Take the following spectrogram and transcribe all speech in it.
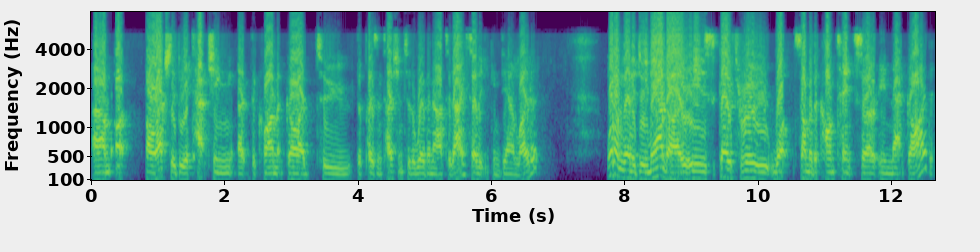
Um, I'll actually be attaching uh, the climate guide to the presentation, to the webinar today, so that you can download it. What I'm going to do now though is go through what some of the contents are in that guide.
